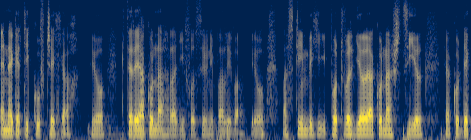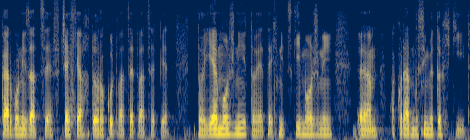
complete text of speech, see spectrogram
energetiku v Čechách, jo, které jako nahradí fosilní paliva. Jo. A s tím bych i potvrdil jako náš cíl, jako dekarbonizace v Čechách do roku 2025. To je možný, to je technicky možný, um, akorát musíme to chtít.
